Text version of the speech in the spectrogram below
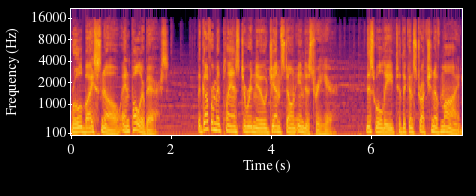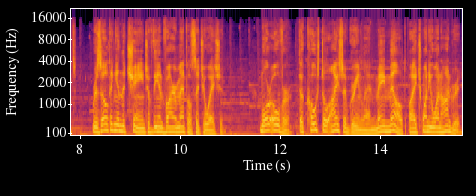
ruled by snow and polar bears. The government plans to renew gemstone industry here. This will lead to the construction of mines, resulting in the change of the environmental situation. Moreover, the coastal ice of Greenland may melt by 2100,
